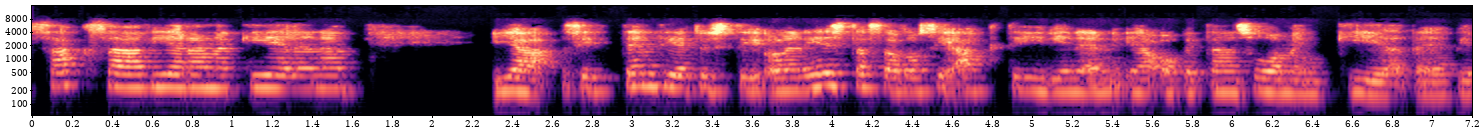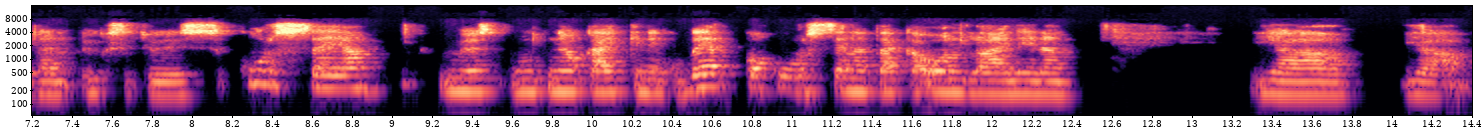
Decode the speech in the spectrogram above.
saksaa vieraana kielenä. Ja sitten tietysti olen Instassa tosi aktiivinen ja opetan suomen kieltä ja pidän yksityiskursseja. Myös ne on kaikki niin kuin verkkokursseina tai onlineina. Ja, ja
